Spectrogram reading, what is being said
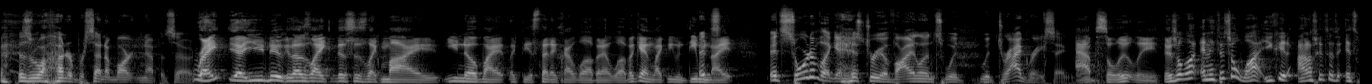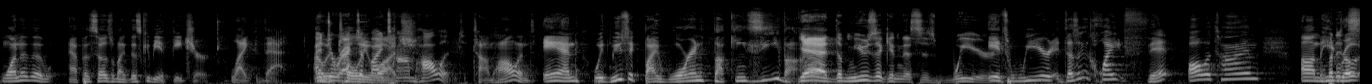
this is 100% a Martin episode. Right? Yeah, you knew because I was like, this is like my, you know, my like the aesthetics I love, and I love again, like even Demon It's, Knight. it's sort of like a history of violence with, with drag racing. Absolutely, there's a lot, and if there's a lot, you could honestly, it's- it's one of the episodes. I'm like, this could be a feature like that. I And directed totally by Tom Holland. Tom Holland, and with music by Warren fucking Zevon. Yeah, the music in this is weird. it's weird. It doesn't quite fit all the time. Um, he but wrote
